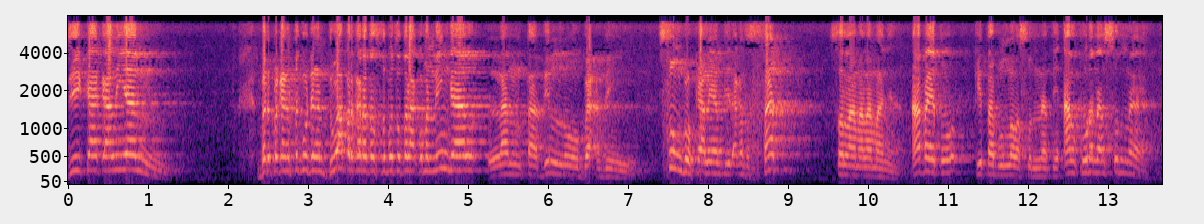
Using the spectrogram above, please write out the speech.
Jika kalian berpegang teguh dengan dua perkara tersebut setelah aku meninggal, lan tadillu ba'di. Sungguh kalian tidak akan sesat selama-lamanya. Apa itu? Kitabullah wa sunnati. Al-Quran dan sunnah.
